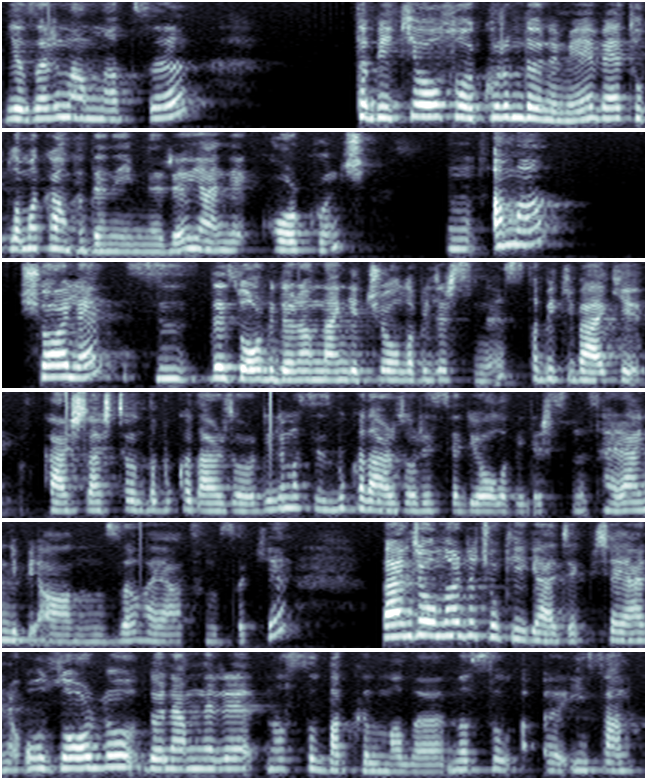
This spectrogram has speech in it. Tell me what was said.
yazarın anlattığı tabii ki o soykırım dönemi ve toplama kampı deneyimleri yani korkunç. Ama şöyle siz de zor bir dönemden geçiyor olabilirsiniz. Tabii ki belki karşılaştığında bu kadar zor değil ama siz bu kadar zor hissediyor olabilirsiniz herhangi bir anınızı hayatınızdaki. Bence onlara da çok iyi gelecek bir şey. Yani o zorlu dönemlere nasıl bakılmalı, nasıl insan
